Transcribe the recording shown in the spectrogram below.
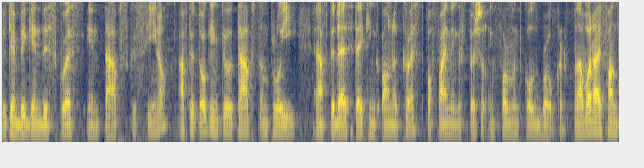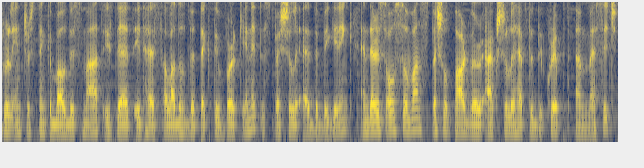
You can begin this quest in Tab's casino after talking to Tab's employee and after that taking on a quest of finding a special informant called Broker. Now what I found really interesting about this mod is that it has a lot of detective work in it, especially at the beginning, and there is also one special part where you actually have to decrypt a message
